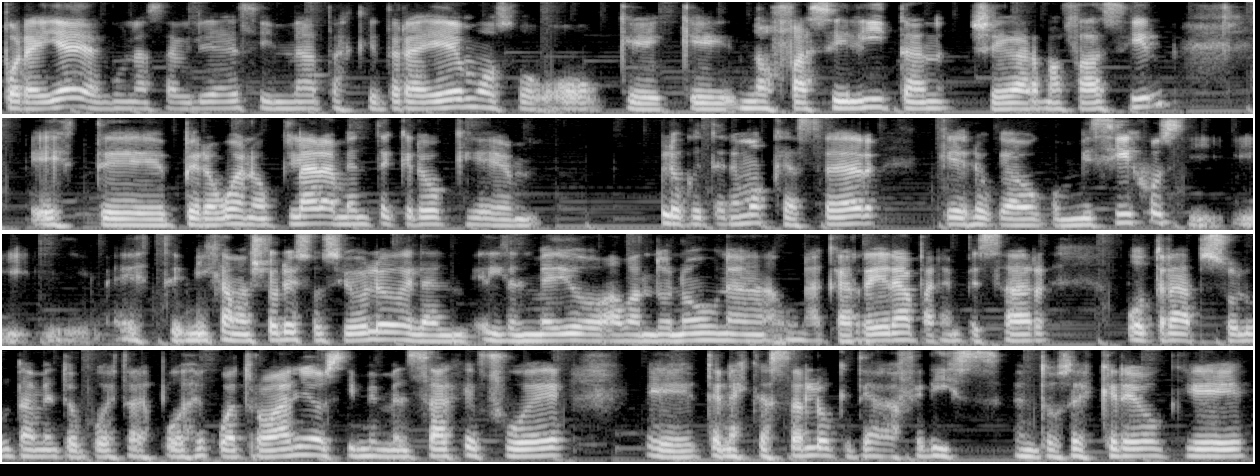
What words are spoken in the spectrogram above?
por ahí hay algunas habilidades innatas que traemos o, que, nos facilitan llegar más fácil. Pero bueno, claramente creo que lo que tenemos que hacer, que es lo que hago con mis hijos, y, este, mi hija mayor es socióloga, el, del medio abandonó una, carrera para empezar otra absolutamente opuesta después de cuatro años, y mi mensaje fue, eh, tenés que hacer lo que te haga feliz. Entonces creo que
